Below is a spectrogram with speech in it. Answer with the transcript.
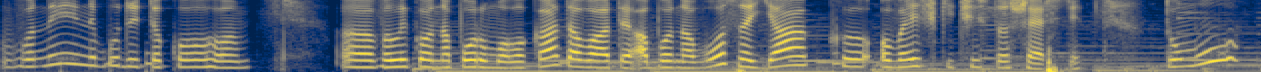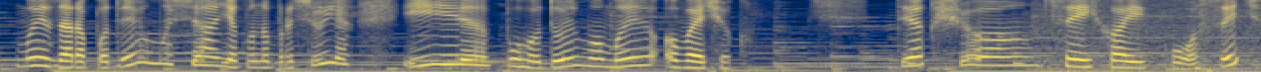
вони не будуть такого е, великого напору молока давати або навоза, як овечки чисто шерсті. Тому ми зараз подивимося, як воно працює, і погодуємо ми овечок. Так що цей хай косить.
